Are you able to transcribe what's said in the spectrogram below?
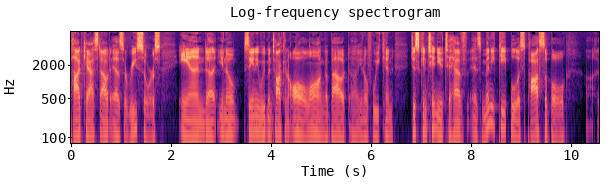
podcast out as a resource. And, uh, you know, Sandie, we've been talking all along about, uh, you know, if we can just continue to have as many people as possible uh,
